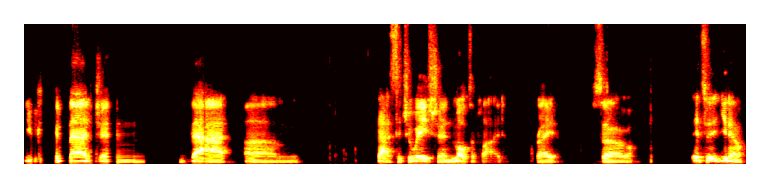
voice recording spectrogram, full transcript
you can imagine that um, that situation multiplied right? So it's a, you know,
